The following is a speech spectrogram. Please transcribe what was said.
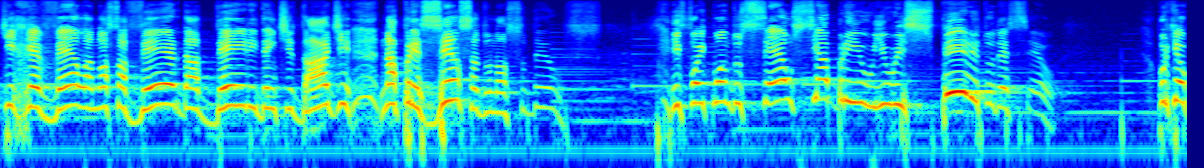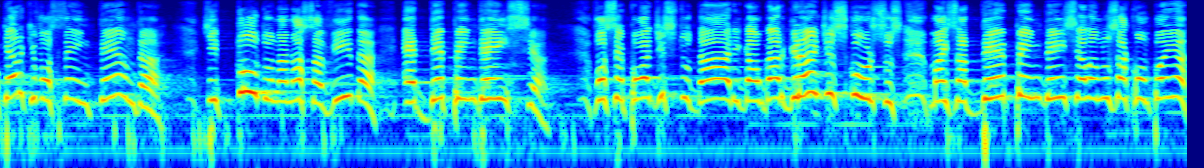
que revela a nossa verdadeira identidade na presença do nosso Deus. E foi quando o céu se abriu e o Espírito desceu. Porque eu quero que você entenda que tudo na nossa vida é dependência. Você pode estudar e galgar grandes cursos, mas a dependência ela nos acompanha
